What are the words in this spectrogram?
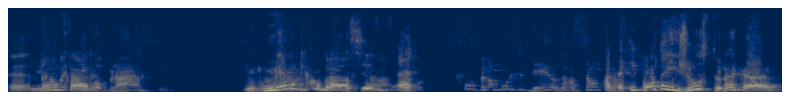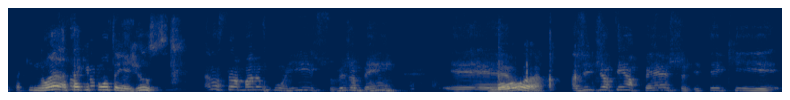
É, não, mas cara. Que cobrasse. Mesmo que cobrasse. É... Pô, pelo amor de Deus, elas são. Até que ponto é injusto, né, cara? Até que, não é, até que ponto é injusto? Elas trabalham com isso, veja bem. É... Boa! A gente já tem a pecha de ter que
